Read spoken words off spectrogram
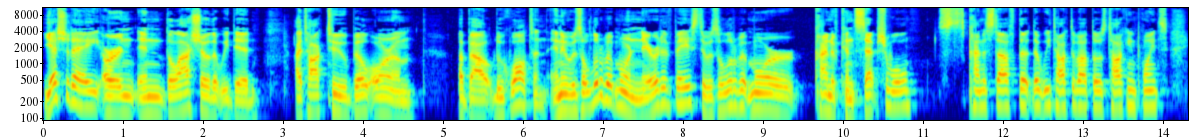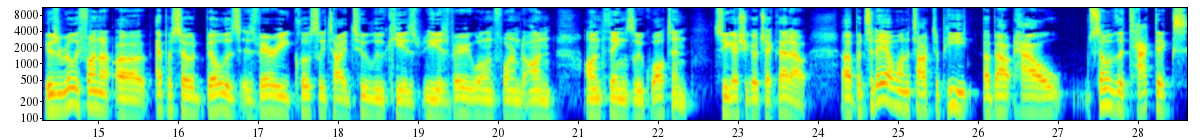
yesterday or in in the last show that we did, I talked to Bill Oram about Luke Walton, and it was a little bit more narrative based. It was a little bit more kind of conceptual kind of stuff that, that we talked about those talking points. It was a really fun uh, uh, episode. Bill is, is very closely tied to Luke. He is he is very well informed on on things Luke Walton. So you guys should go check that out. Uh, but today I want to talk to Pete about how some of the tactics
